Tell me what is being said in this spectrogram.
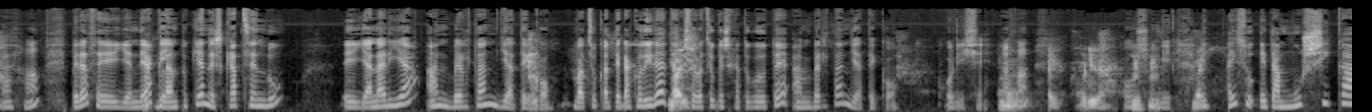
Aha. Beraz, e, jendeak lantokian eskatzen du, e, janaria han bertan jateko. Batzuk aterako dira eta bai. batzuk eskatuko dute han bertan jateko. Horixe. Bai, hori da. Bai. Aizu, eta musika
